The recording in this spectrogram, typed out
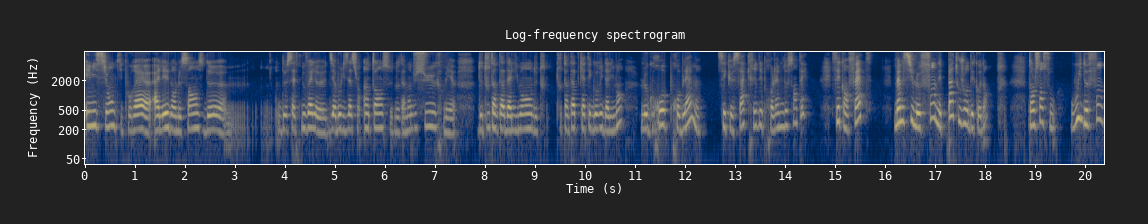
émission qui pourrait aller dans le sens de de cette nouvelle euh, diabolisation intense, notamment du sucre, mais euh, de tout un tas d'aliments, de tout, un tas de catégories d'aliments, le gros problème, c'est que ça crée des problèmes de santé. C'est qu'en fait, même si le fond n'est pas toujours déconnant, dans le sens où, oui, de fond,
